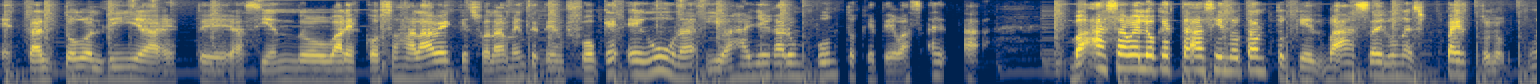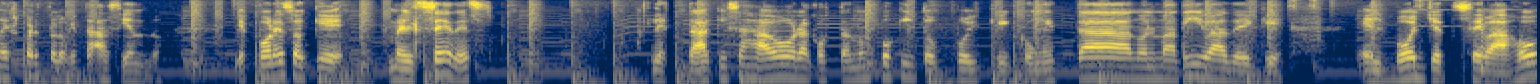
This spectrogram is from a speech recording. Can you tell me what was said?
estar todo el día este, haciendo varias cosas a la vez que solamente te enfoques en una y vas a llegar a un punto que te vas a, vas a saber lo que estás haciendo tanto que vas a ser un experto, un experto en lo que estás haciendo. Y es por eso que Mercedes le está quizás ahora costando un poquito porque con esta normativa de que el budget se bajó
